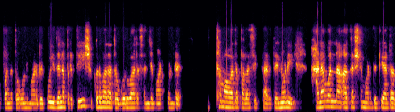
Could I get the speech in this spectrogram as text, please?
ಉಪ್ಪನ್ನ ತಗೊಂಡು ಮಾಡ್ಬೇಕು. ಇದನ್ನ ಪ್ರತಿ ಶುಕ್ರವಾರ ಅಥವಾ ಗುರುವಾರ ಸಂಜೆ ಮಾಡ್ಕೊಂಡ್ರೆ ಉತ್ತಮವಾದ ಫಲ ಸಿಗ್ತಾ ಇರುತ್ತೆ. ನೋಡಿ, ಹಣವನ್ನ ಆಕರ್ಷಣೆ ಮಾಡೋದಕ್ಕೆ ಅಥವಾ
